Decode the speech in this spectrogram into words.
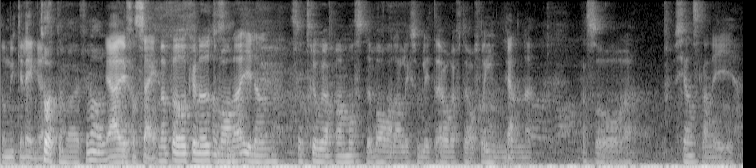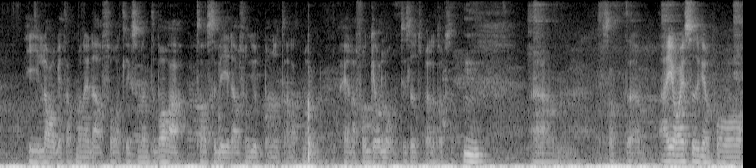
hur mycket längre? Tottenham var i final. Ja, det är för sig. Men för att kunna utmana i den så tror jag att man måste vara där liksom lite år efter år. Få in Ja. den eh, alltså, känslan i, i laget att man är där för att liksom inte bara ta sig vidare från gruppen utan att man är där för att gå långt i slutspelet också. Mm. Ehm, så att, eh, nej, jag är sugen på att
